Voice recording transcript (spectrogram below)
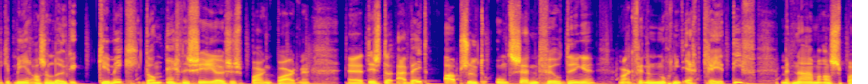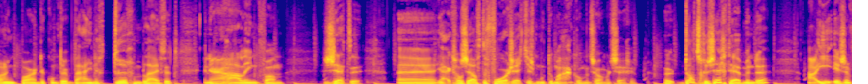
ik het meer als een leuke gimmick dan echt een serieuze sparringpartner. Uh, het is dat, hij weet absoluut ontzettend veel dingen, maar ik vind hem nog niet echt creatief. Met name als sparringpartner komt er weinig terug en blijft het een herhaling van zetten. Uh, ja, ik zal zelf de voorzetjes moeten maken, om het zo maar te zeggen. Uh, dat gezegd hebbende, AI is een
